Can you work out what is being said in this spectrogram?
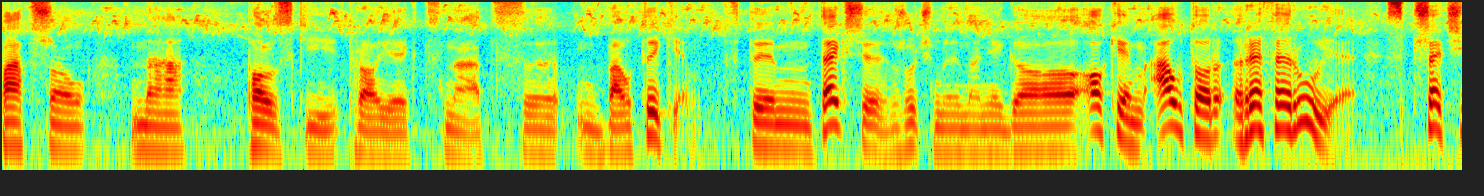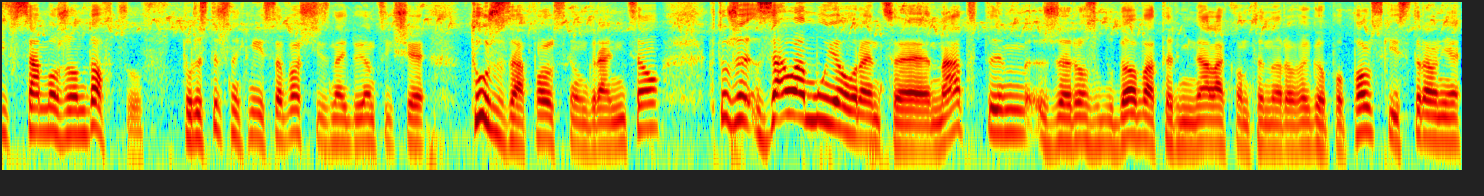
patrzą na polski projekt nad e, Bałtykiem. W tym tekście, rzućmy na niego okiem, autor referuje sprzeciw samorządowców turystycznych miejscowości znajdujących się tuż za polską granicą, którzy załamują ręce nad tym, że rozbudowa terminala kontenerowego po polskiej stronie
